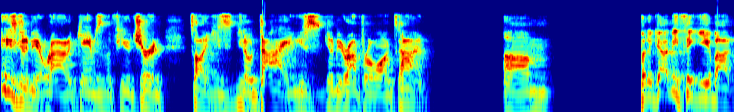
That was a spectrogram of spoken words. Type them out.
And he's going to be around at games in the future, and it's not like he's, you know, dying. He's going to be around for a long time. Um, but it got me thinking about,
